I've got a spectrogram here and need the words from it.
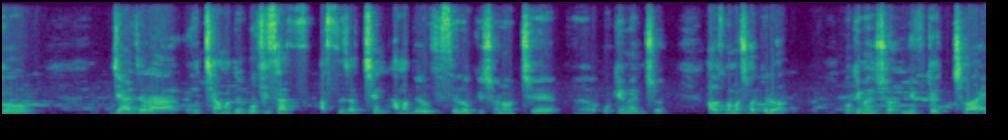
তো যারা যারা হচ্ছে আমাদের অফিসে আসতে যাচ্ছেন, আমাদের অফিসের লোকেশন হচ্ছে ওকে ম্যানশন হাউস নাম্বার সতেরো, ওকে ম্যানশন লিফটের ছয়,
